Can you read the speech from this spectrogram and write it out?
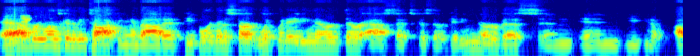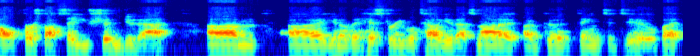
Everyone's going to be talking about it. People are going to start liquidating their their assets because they're getting nervous. And and you, you, know, I'll first off say you shouldn't do that. Um, uh, you know, the history will tell you that's not a, a good thing to do. But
